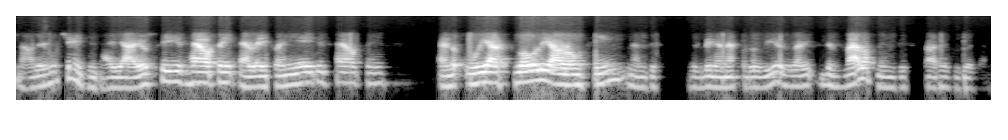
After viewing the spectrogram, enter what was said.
Now this is changing. The IOC is helping, LA28 is helping, and we are slowly our own team, and this has been an effort of years, right, developing this strategy with them.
